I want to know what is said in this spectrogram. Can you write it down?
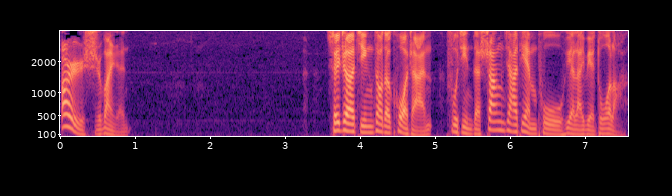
二十万人。随着井造的扩展，附近的商家店铺越来越多了。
